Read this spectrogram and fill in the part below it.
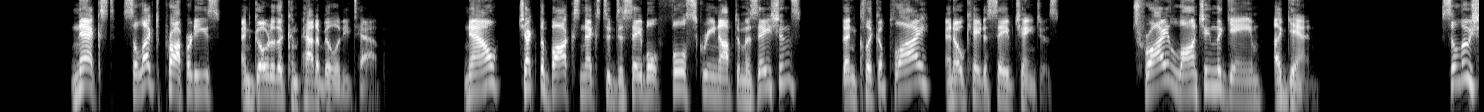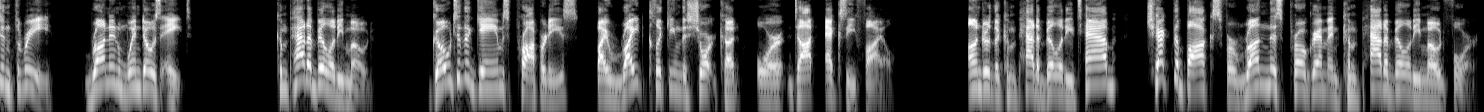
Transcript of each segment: Next, select Properties and go to the Compatibility tab. Now, check the box next to Disable Full Screen Optimizations, then click Apply and OK to save changes. Try launching the game again. Solution 3. Run in Windows 8. Compatibility mode. Go to the game's properties by right-clicking the shortcut or .exe file. Under the Compatibility tab, check the box for Run this program in compatibility mode for.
